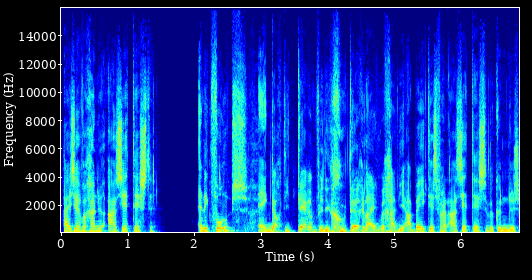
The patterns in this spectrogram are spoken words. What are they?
Hij zegt, we gaan nu AZ testen. En ik vond, en ik dacht, die term vind ik goed. Hè? Gelijk, we gaan die AB testen, we gaan AZ testen. We kunnen dus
